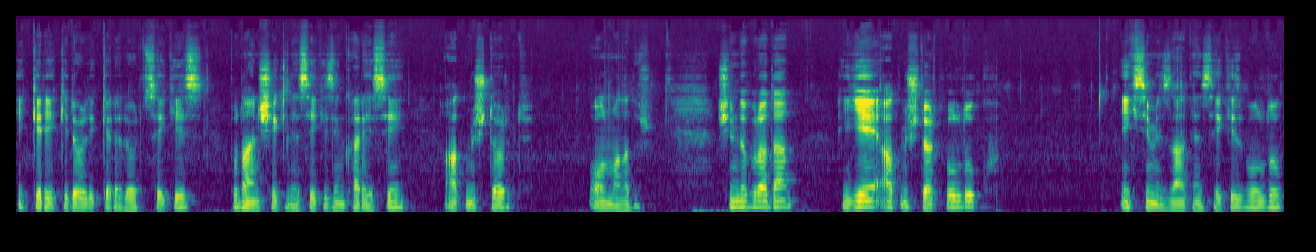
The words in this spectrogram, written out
2 kere 2 4, 2 kere 4 8. Bu da aynı şekilde 8'in karesi 64 olmalıdır. Şimdi burada y 64 bulduk. x'imiz zaten 8 bulduk.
